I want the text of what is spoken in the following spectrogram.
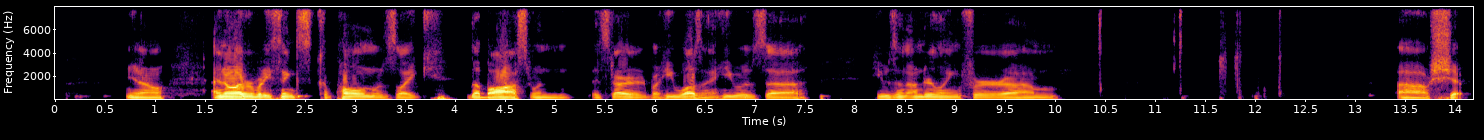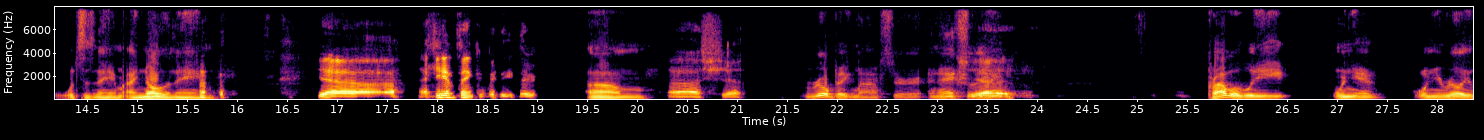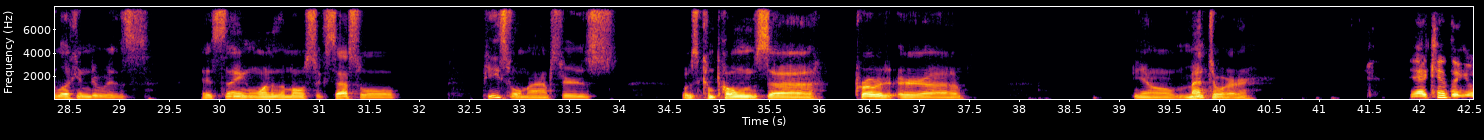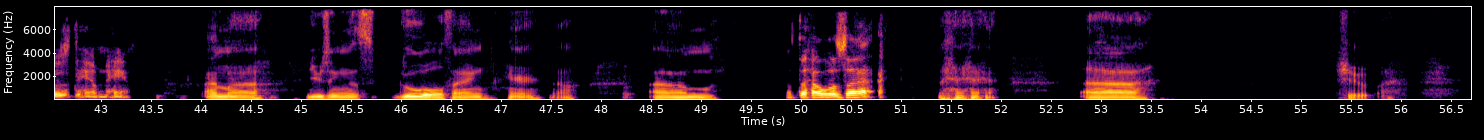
you know, I know everybody thinks Capone was like the boss when it started, but he wasn't. He was uh he was an underling for um oh shit, what's his name? I know the name. yeah, I can't think of it either. Um ah shit. Real big mobster, And actually yeah. probably when you when you really look into his his thing, one of the most successful peaceful mobsters was Capone's uh pro or uh you know mentor. Yeah, I can't think of his damn name. I'm uh using this Google thing here. No. Um what the hell was that? uh shoot.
